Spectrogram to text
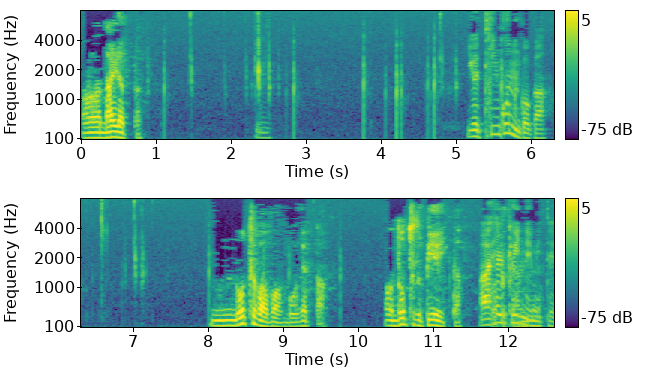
어, 날렸다. 이거 튕고는 거가. 음, 노트 봐봐. 모르겠다. 어, 노트도 비어있다. 아, 헬프 안 있네, 돼? 밑에.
